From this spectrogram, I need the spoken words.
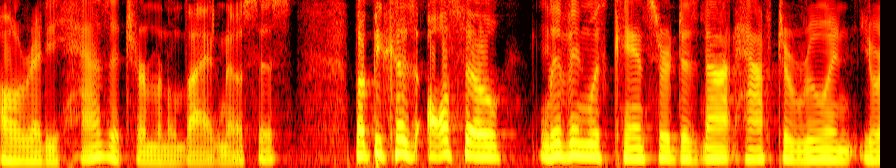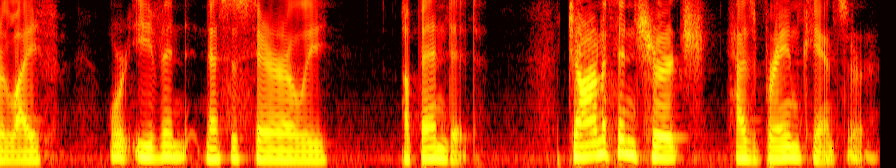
already has a terminal diagnosis, but because also living with cancer does not have to ruin your life or even necessarily upend it. Jonathan Church has brain cancer.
